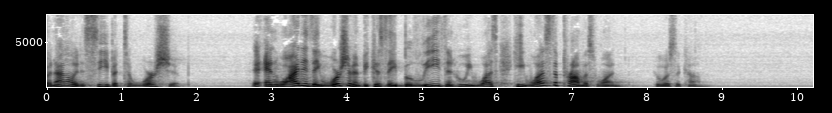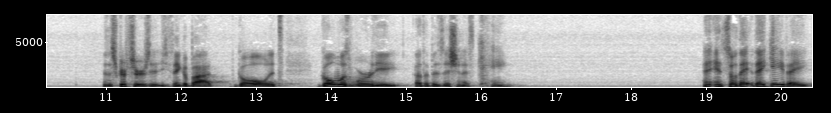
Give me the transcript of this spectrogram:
But not only to see, but to worship. And why did they worship him? Because they believed in who he was. He was the promised one who was to come. In the scriptures, you think about gold, it's, gold was worthy of the position as king. And, and so they, they gave a,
